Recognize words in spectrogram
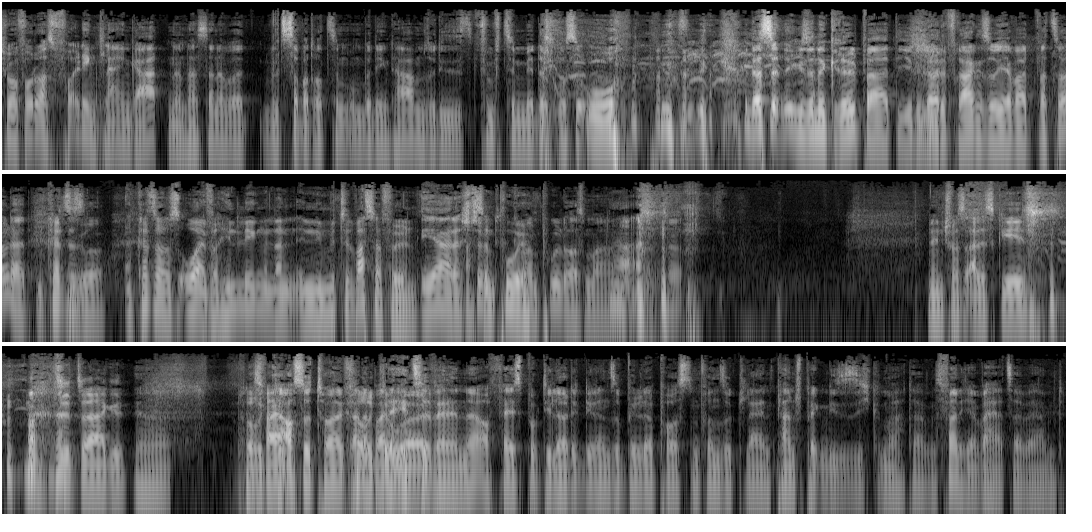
Stell mal vor, du hast voll den kleinen Garten und hast dann aber, willst aber trotzdem unbedingt haben, so dieses 15 Meter große O. und das ist dann irgendwie so eine Grillparty und die Leute fragen so, ja, was, was soll das? Du kannst, das, so. kannst auch das O einfach hinlegen und dann in die Mitte Wasser füllen. Ja, das Hast stimmt. einen Pool. Kann man einen Pool draus machen. Ja. ne? Mensch, was alles geht heutzutage. Ja. ja. Das Verrückte- war ja auch so toll, gerade bei der verrückte. Hitzewelle, ne? Auf Facebook, die Leute, die dann so Bilder posten von so kleinen Planschbecken, die sie sich gemacht haben. Das fand ich einfach herzerwärmend.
